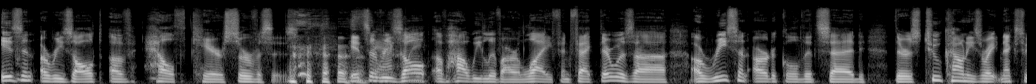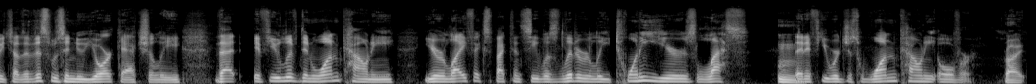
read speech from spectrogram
isn't a result of health care services. it's a result of how we live our life. In fact, there was a, a recent article that said there's two counties right next to each other. This was in New York, actually, that if you lived in one county, your life expectancy was literally 20 years less mm. than if you were just one county over. Right.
